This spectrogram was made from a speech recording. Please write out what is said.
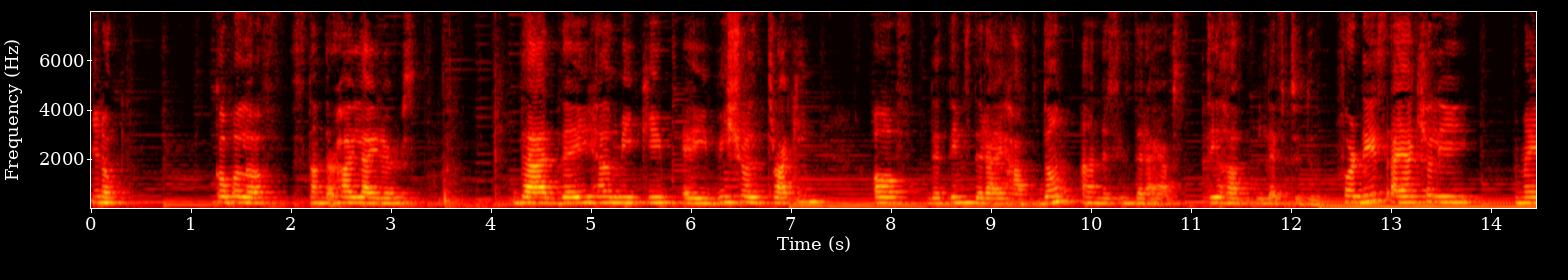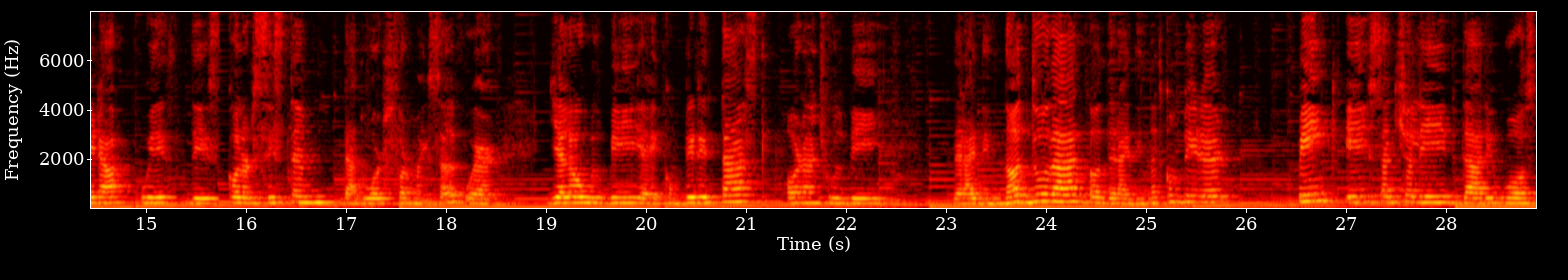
you know, a couple of standard highlighters that they help me keep a visual tracking of the things that I have done and the things that I have still have left to do. For this, I actually made up with this color system that works for myself where yellow will be a completed task, orange will be that I did not do that or that I did not complete it. Pink is actually that it was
